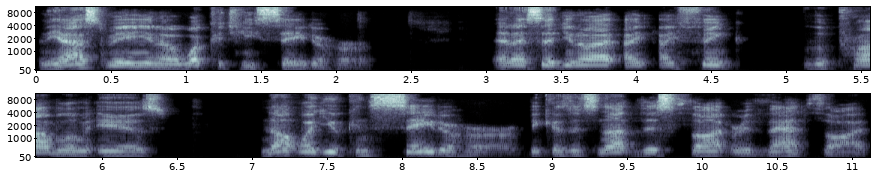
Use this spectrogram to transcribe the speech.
and he asked me, you know, what could he say to her? And I said, you know, I, I think the problem is not what you can say to her, because it's not this thought or that thought.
